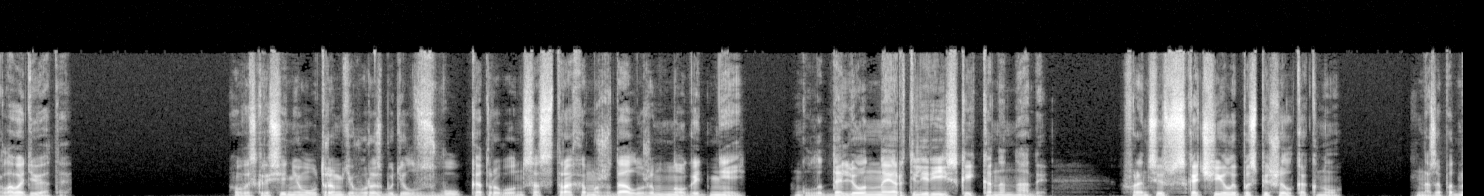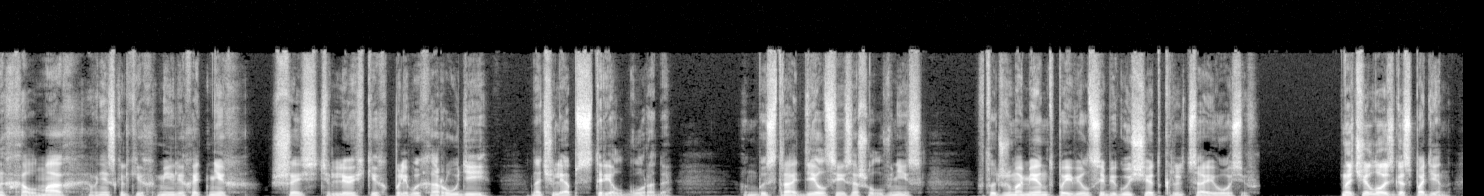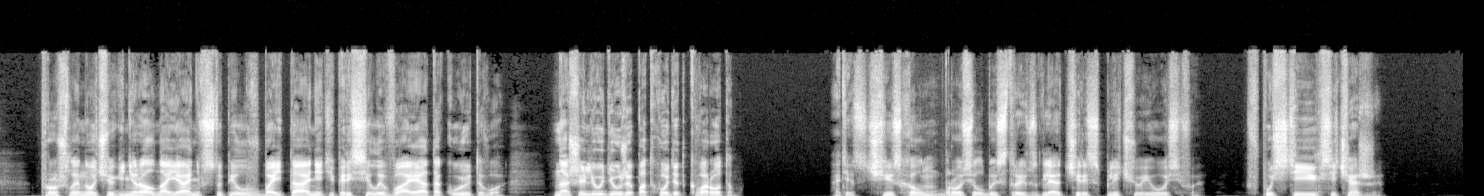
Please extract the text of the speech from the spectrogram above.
Глава 9. В воскресенье утром его разбудил звук, которого он со страхом ждал уже много дней — гул отдаленной артиллерийской канонады. Фрэнсис вскочил и поспешил к окну. На западных холмах, в нескольких милях от них, шесть легких полевых орудий начали обстрел города. Он быстро оделся и сошел вниз. В тот же момент появился бегущий от крыльца Иосиф. «Началось, господин!» Прошлой ночью генерал Наянь вступил в Байтане, теперь силы Вая атакуют его. Наши люди уже подходят к воротам. Отец Чисхолм бросил быстрый взгляд через плечо Иосифа. «Впусти их сейчас же!»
